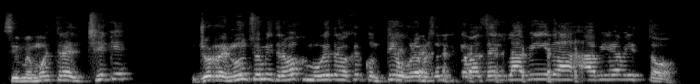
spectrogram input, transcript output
si me muestra el cheque, yo renuncio a mi trabajo y me voy a trabajar contigo, con una persona que jamás en la vida había visto.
